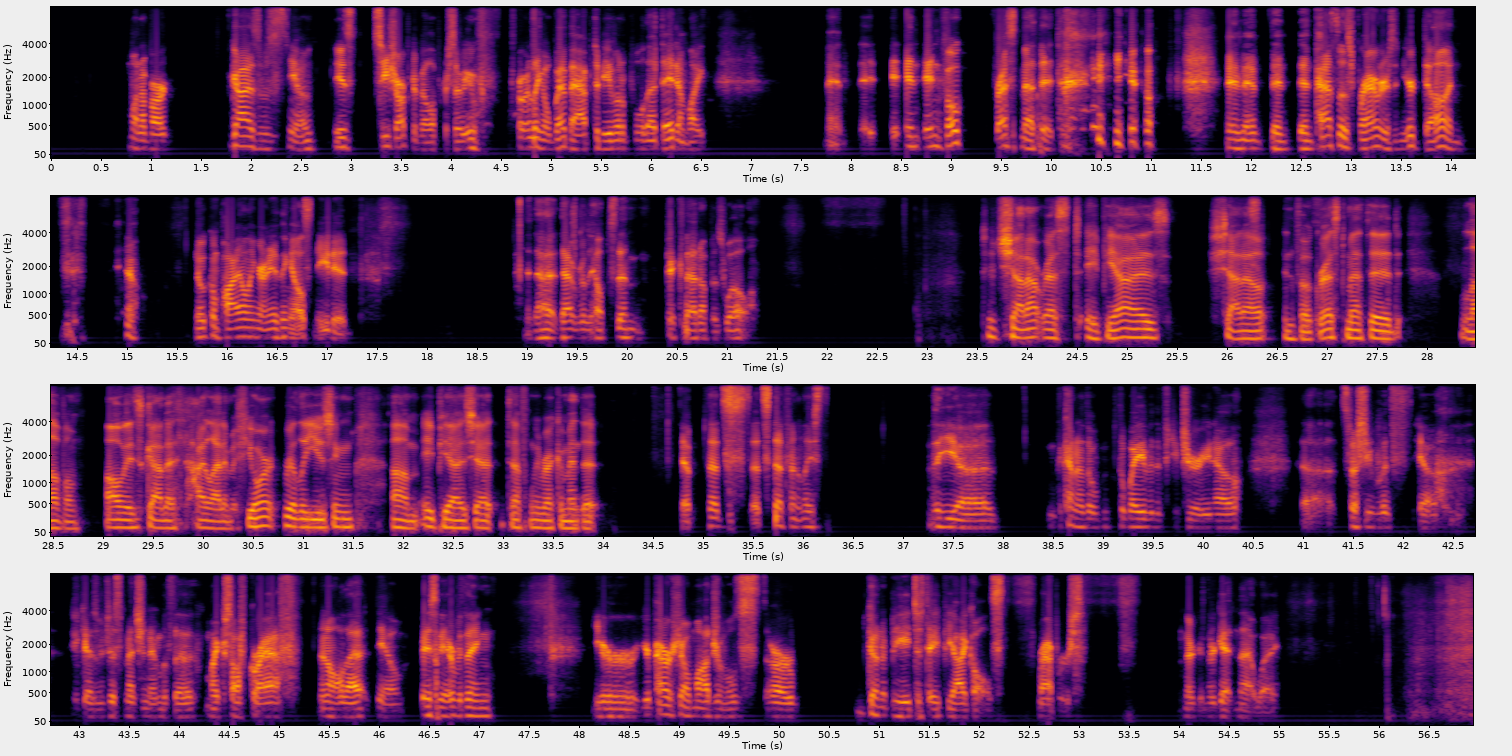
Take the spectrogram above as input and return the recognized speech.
one of our guys was you know is C sharp developer, so he wrote like a web app to be able to pull that data. I'm like, man, invoke REST method, you know, and then and, and pass those parameters, and you're done. you know, no compiling or anything else needed, and that that really helps them pick that up as well. Dude, shout out REST APIs. Shout out invoke REST method. Love them. Always got to highlight them. If you aren't really using um, APIs yet, definitely recommend it. Yep, that's that's definitely the uh, kind of the, the wave of the future. You know, uh, especially with you know you guys were just mentioning with the Microsoft Graph and all that. You know, basically everything your your PowerShell modules are going to be just API calls, wrappers. They're they're getting that way.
